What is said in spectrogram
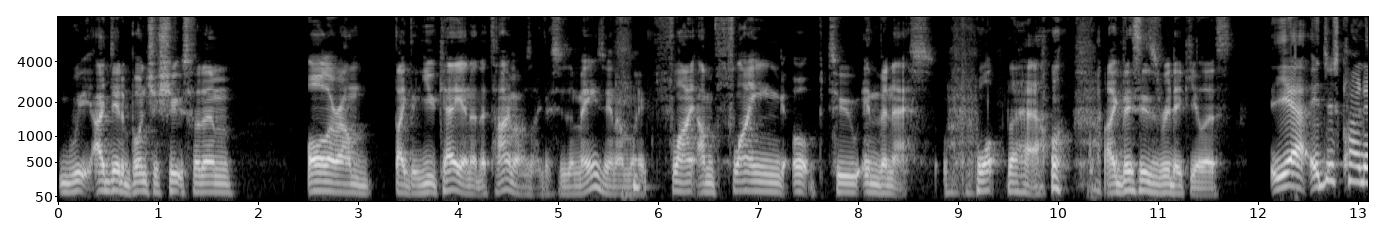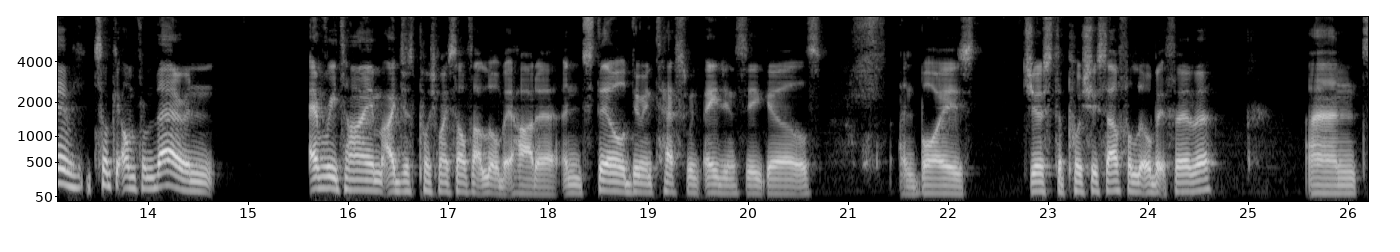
we, I did a bunch of shoots for them all around like the UK, and at the time I was like, "This is amazing." I'm like, flying, I'm flying up to Inverness. what the hell? like, this is ridiculous. Yeah, it just kind of took it on from there, and every time I just pushed myself that little bit harder, and still doing tests with agency girls and boys, just to push yourself a little bit further. And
